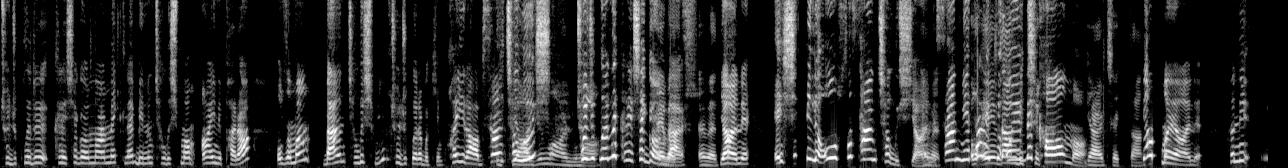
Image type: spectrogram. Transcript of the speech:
çocukları kreşe göndermekle benim çalışmam aynı para. O zaman ben çalışmayayım çocuklara bakayım. Hayır abi sen İhtiyacın çalış. Çocukları da kreşe gönder. Evet, evet. Yani eşit bile olsa sen çalış yani. Evet. Sen yeter O ki o evde çık. kalma. Gerçekten. Yapma yani. Hani e,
